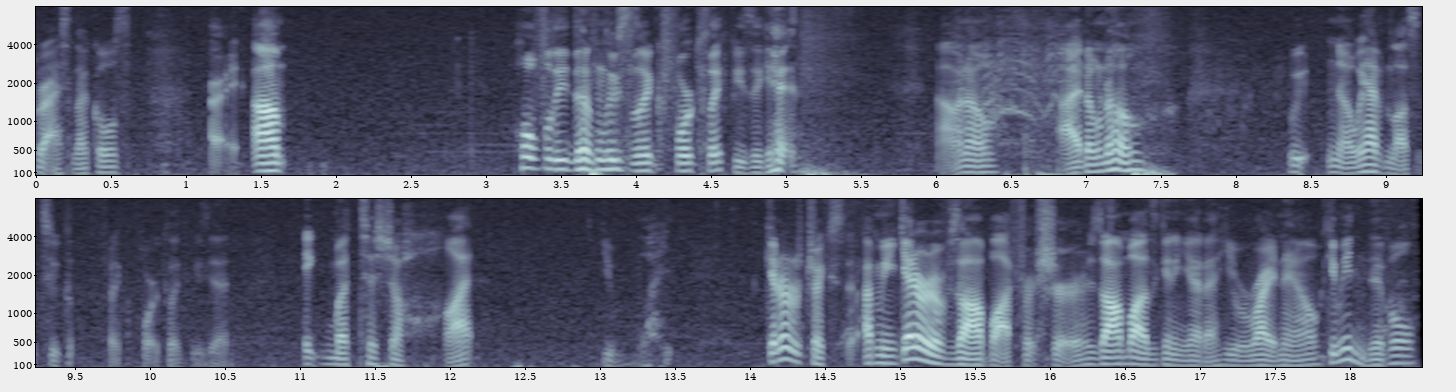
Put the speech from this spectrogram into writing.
Grass Knuckles. Alright, um... Hopefully he doesn't lose like four Clique Peas again. I don't know. I don't know. We No, we haven't lost it two, like four Clique Peas yet. Igmaticia Hot? You what? Get rid of Tricks. I mean, get rid of Zombot for sure. Zombot is getting out of here right now. Give me Nibble.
